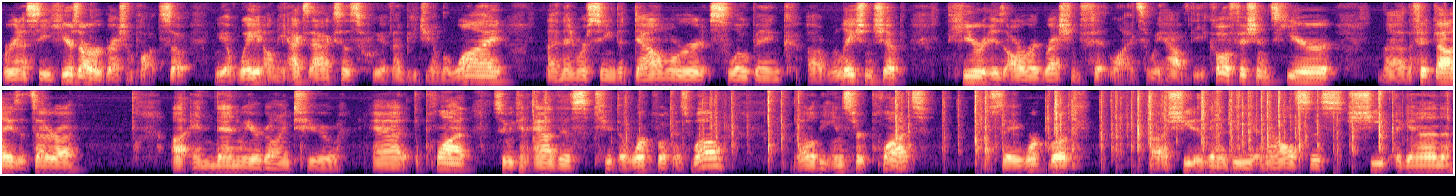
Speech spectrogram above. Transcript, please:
we're going to see here's our regression plot. So we have weight on the x-axis, we have MPG on the y, and then we're seeing the downward sloping uh, relationship. Here is our regression fit line. So we have the coefficients here, uh, the fit values, etc. Uh, and then we are going to add the plot. So we can add this to the workbook as well. That'll be insert plot. Say workbook. Uh, sheet is going to be analysis sheet again.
